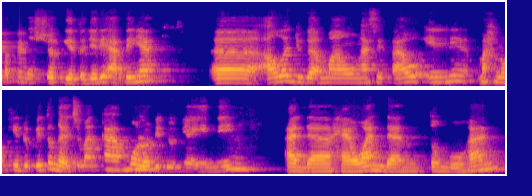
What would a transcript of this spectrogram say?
sempat nge-shoot gitu. Jadi artinya uh, Allah juga mau ngasih tahu ini makhluk hidup itu nggak cuma kamu loh di dunia ini. Mm ada hewan dan tumbuhan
